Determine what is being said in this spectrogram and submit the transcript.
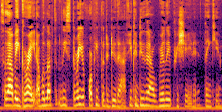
So that would be great. I would love at least three or four people to do that. If you could do that, I really appreciate it. Thank you.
